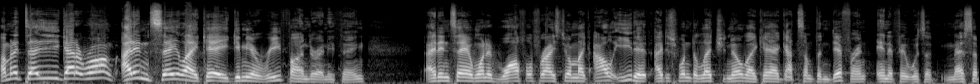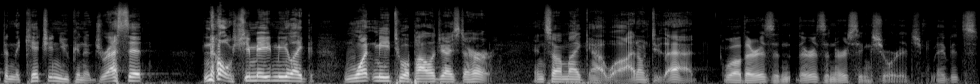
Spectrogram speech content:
I'm gonna tell you, you got it wrong. I didn't say like, hey, give me a refund or anything. I didn't say I wanted waffle fries too. I'm like, I'll eat it. I just wanted to let you know, like, hey, I got something different. And if it was a mess up in the kitchen, you can address it. No, she made me like want me to apologize to her. And so I'm like, ah, well, I don't do that. Well, there is a there is a nursing shortage. Maybe it's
